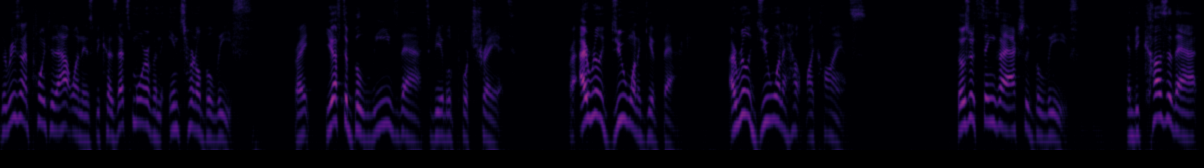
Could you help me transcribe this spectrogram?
the reason I point to that one is because that's more of an internal belief, right? You have to believe that to be able to portray it. Right? I really do want to give back. I really do want to help my clients. Those are things I actually believe. And because of that,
